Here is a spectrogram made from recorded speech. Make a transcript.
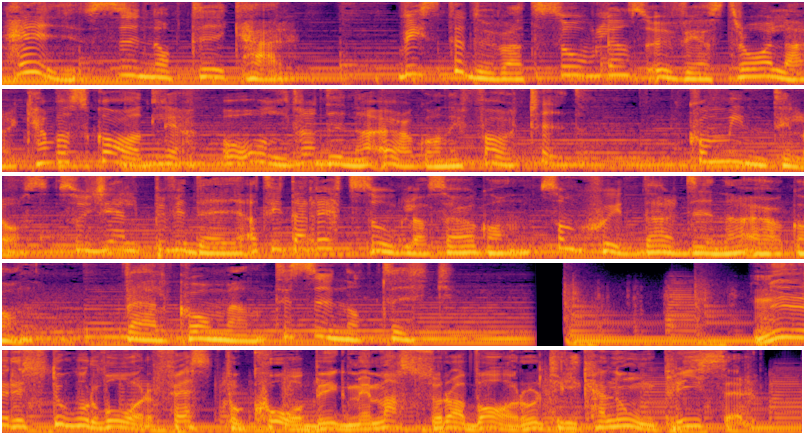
Hej, Synoptik här. Visste du att solens UV-strålar kan vara skadliga och åldra dina ögon i förtid? Kom in till oss så hjälper vi dig att hitta rätt solglasögon som skyddar dina ögon. Välkommen till Synoptik. Nu är det stor vårfest på K-bygg med massor av varor till kanonpriser.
